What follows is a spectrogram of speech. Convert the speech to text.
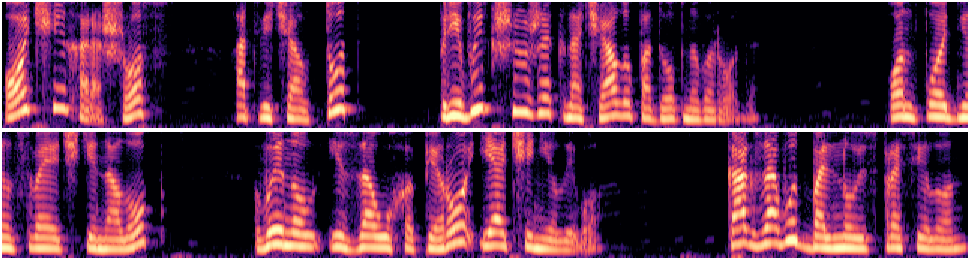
очень хорошо-с», — отвечал тот, привыкший уже к началу подобного рода. Он поднял свои очки на лоб, вынул из-за уха перо и очинил его. «Как зовут больную?» — спросил он.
